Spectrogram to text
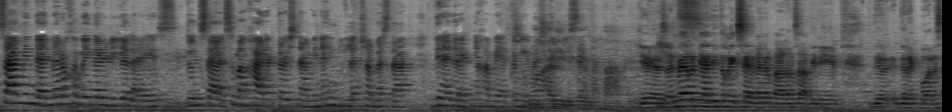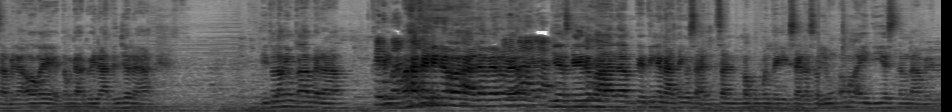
sa amin din, meron kami na-realize dun sa, sa mga characters namin na hindi lang siya basta dinadirect niya kami at kami So, yung mga artista niya. atake. Yes, and meron nga dito eksena na parang sabi ni Dir- Direk Bono sa amin na, okay, itong gagawin natin dyan ha. Dito lang yung camera. Kayo na na ba? bahala, kayo na bahala. Pero, Kayo na pero, bahala. yes, kayo na bahala. Titingnan natin kung saan, saan mapupunta yung eksena. So, yung ang mga ideas lang namin,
